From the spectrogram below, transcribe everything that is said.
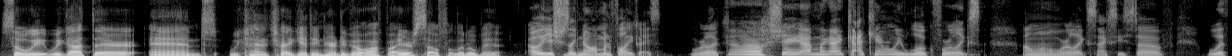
so we we got there and we kind of tried getting her to go off by herself a little bit. Oh yeah, she's like, no, I'm gonna follow you guys. We're like, uh, Shay, I'm like, I, I can't really look for like, I want to wear like sexy stuff with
